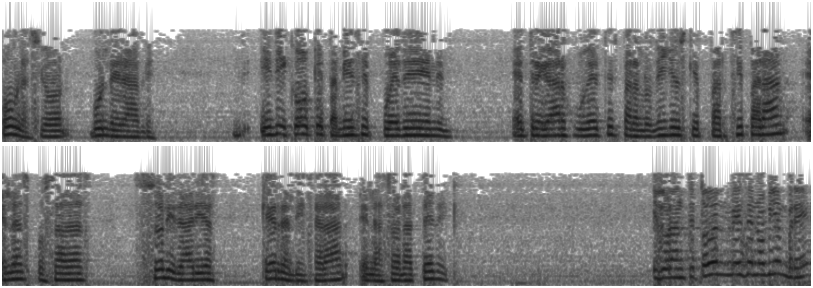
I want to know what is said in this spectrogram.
población vulnerable. Indicó que también se pueden entregar juguetes para los niños que participarán en las posadas solidarias que realizarán en la zona TENEC. Y durante todo el mes de noviembre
